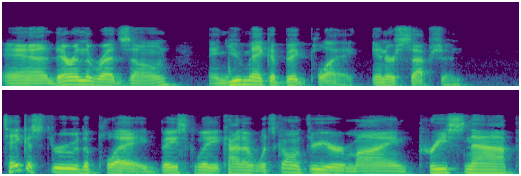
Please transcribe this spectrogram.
and they're in the red zone, and you make a big play, interception. Take us through the play, basically, kind of what's going through your mind pre snap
